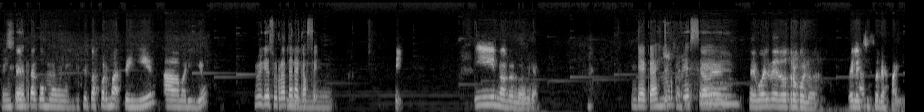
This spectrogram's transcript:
Le intenta como, de cierta forma, teñir a amarillo. Porque su rata era café. Sí. Y no lo logra. Y acá es No, que aparece, se vuelve de otro color. El hechizo le falla.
